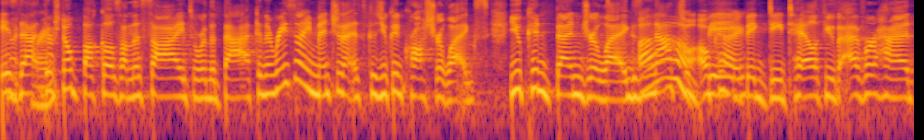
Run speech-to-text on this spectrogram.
is that that there's no buckles on the sides or the back. And the reason I mention that is because you can cross your legs. You can bend your legs. and that's a Oh, big, okay. big detail. If you've ever had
